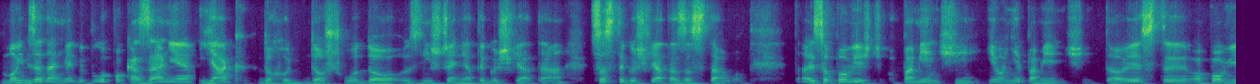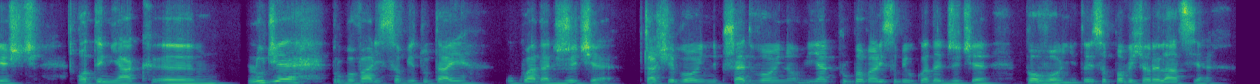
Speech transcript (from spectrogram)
Moim zadaniem jakby było pokazanie, jak doszło do zniszczenia tego świata, co z tego świata zostało. To jest opowieść o pamięci i o niepamięci. To jest e, opowieść o tym, jak ludzie próbowali sobie tutaj układać życie w czasie wojny, przed wojną i jak próbowali sobie układać życie po wojnie. To jest opowieść o relacjach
